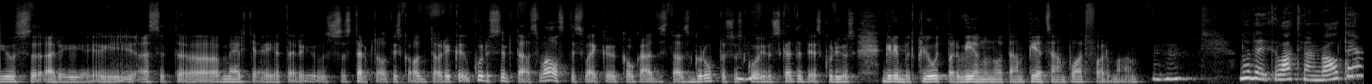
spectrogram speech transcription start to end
jūs arī esat mērķējat arī uz starptautisko auditoriju. Kuras ir tās valstis vai kaut kādas tās grupas, uz ko jūs skatāties, kur jūs gribat kļūt par vienu no tām piecām platformām? Mm -hmm. Noteikti Latvija un Baltija.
